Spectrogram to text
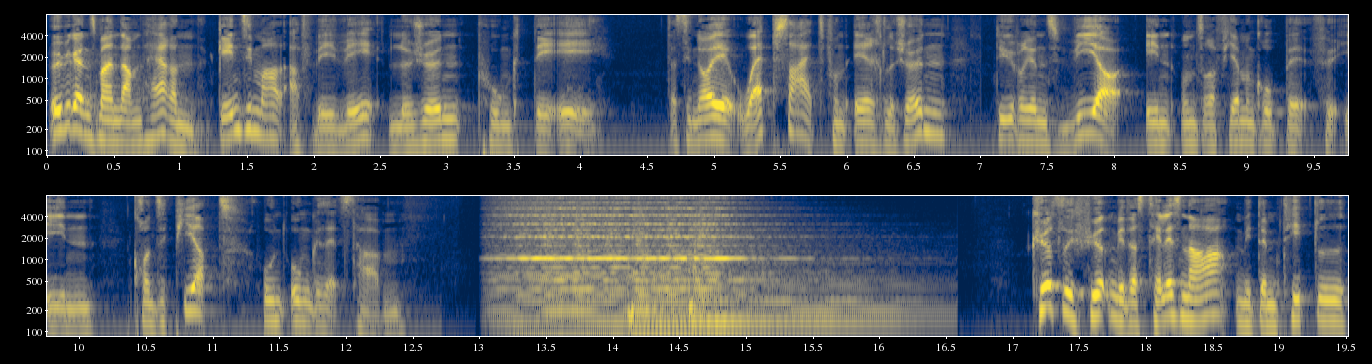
Übrigens, meine Damen und Herren, gehen Sie mal auf www.lejeune.de. Das ist die neue Website von Erich Lejeune, die übrigens wir in unserer Firmengruppe für ihn konzipiert und umgesetzt haben. Kürzlich führten wir das Telesnar mit dem Titel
